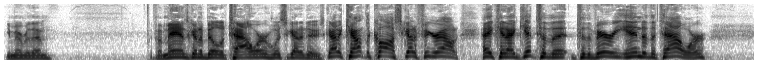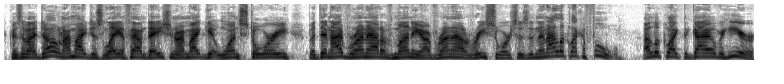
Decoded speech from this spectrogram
You remember them? If a man's going to build a tower, what's he got to do? He's got to count the cost. He's got to figure out, hey, can I get to the to the very end of the tower? Because if I don't, I might just lay a foundation or I might get one story, but then I've run out of money, I've run out of resources, and then I look like a fool. I look like the guy over here.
